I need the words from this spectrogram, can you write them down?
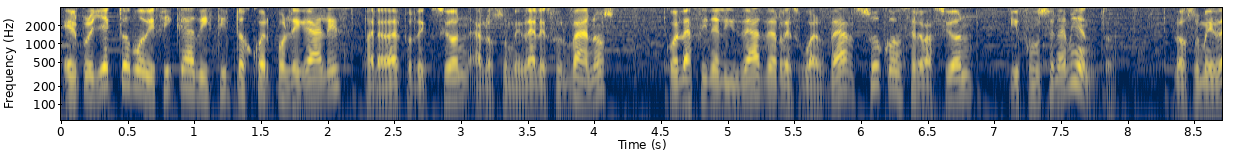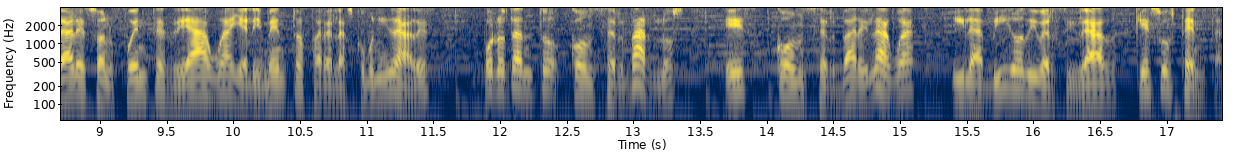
El proyecto modifica distintos cuerpos legales para dar protección a los humedales urbanos con la finalidad de resguardar su conservación y funcionamiento. Los humedales son fuentes de agua y alimentos para las comunidades por lo tanto, conservarlos es conservar el agua y la biodiversidad que sustenta.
